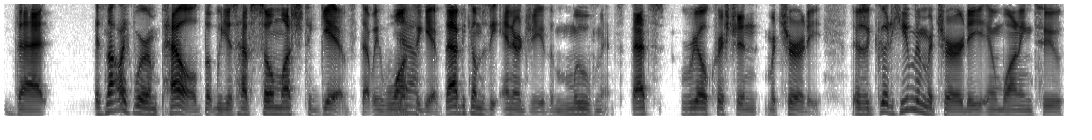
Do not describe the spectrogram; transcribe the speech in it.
that it's not like we're impelled, but we just have so much to give that we want Yeah. to give. That becomes the energy, the movement. That's real Christian maturity. There's a good human maturity in wanting to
